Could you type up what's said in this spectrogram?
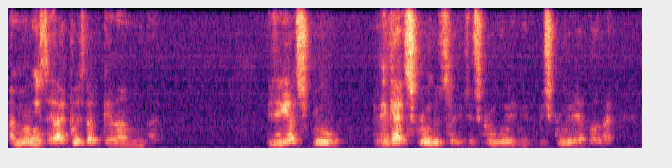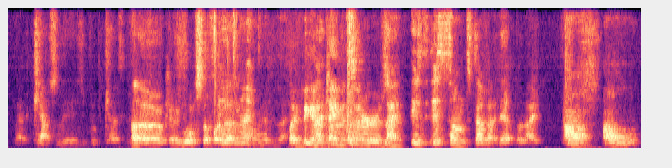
I mean, when you say like put stuff together, I mean like, you just got screwed. It got screwed, so you just screw it. And you screw that, but like, like the couch lids, you put the lids. Oh, okay. Little stuff like that. nothing like, Like big entertainment centers. Like it's, it's some stuff like that, but like I don't I don't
